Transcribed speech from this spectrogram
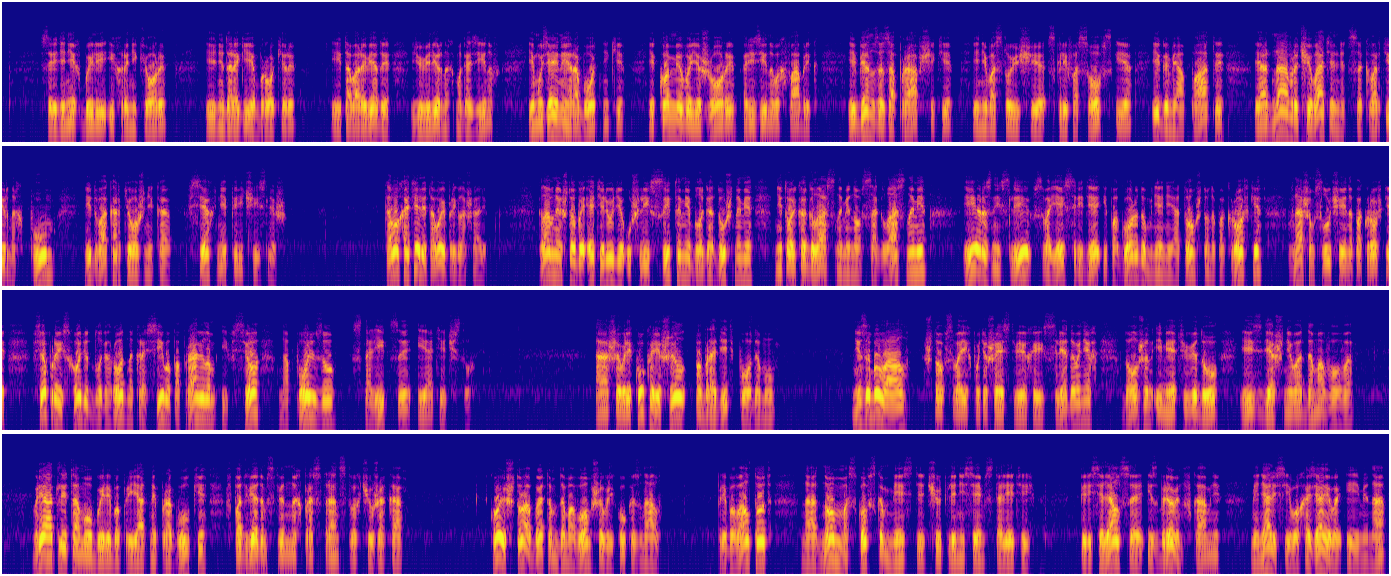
Среди них были и хроникеры, и недорогие брокеры, и товароведы ювелирных магазинов, и музейные работники, и комми-вояжеры резиновых фабрик, и бензозаправщики, и невостующие склифосовские, и гомеопаты, и одна врачевательница квартирных пум, и два картежника. Всех не перечислишь. Кого хотели, того и приглашали. Главное, чтобы эти люди ушли сытыми, благодушными, не только гласными, но согласными, и разнесли в своей среде и по городу мнение о том, что на Покровке, в нашем случае на Покровке, все происходит благородно, красиво, по правилам, и все на пользу столице и Отечеству. А Шеврикука решил побродить по дому. Не забывал, что в своих путешествиях и исследованиях должен иметь в виду и здешнего домового. Вряд ли тому были бы приятны прогулки в подведомственных пространствах чужака. Кое-что об этом домовом Шеврикука знал. Пребывал тот на одном московском месте чуть ли не семь столетий. Переселялся из бревен в камни, менялись его хозяева и имена.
